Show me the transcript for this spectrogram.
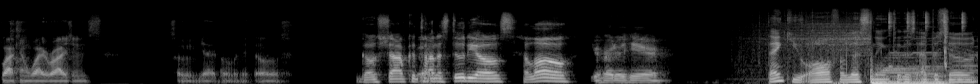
black and white Raijins. So yeah, go look at those. Go shop Katana Studios. Hello. You heard it here. Thank you all for listening to this episode.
